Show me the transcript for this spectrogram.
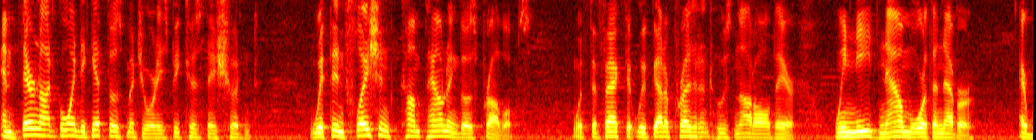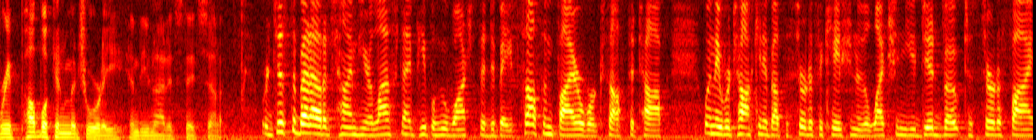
And they're not going to get those majorities because they shouldn't. With inflation compounding those problems, with the fact that we've got a president who's not all there, we need now more than ever a Republican majority in the United States Senate. We're just about out of time here. Last night, people who watched the debate saw some fireworks off the top when they were talking about the certification of the election. You did vote to certify.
